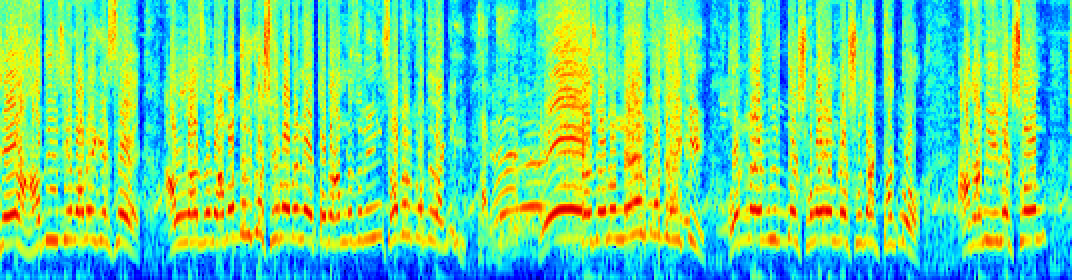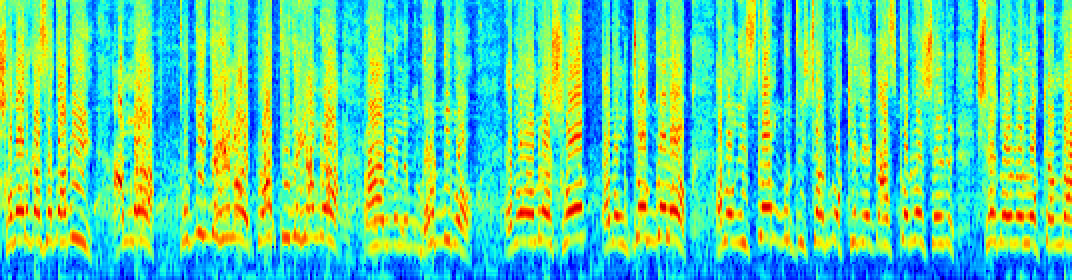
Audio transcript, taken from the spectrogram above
যে হাদি যেভাবে গেছে, আল্লাহ যেন আমাদেরকেও সেভাবে নেয়, তবে আমরা যেন ইনসাফের পথে থাকি। যেন ন্যায়ের পথে থাকি। অন্যায়ের বিরুদ্ধে সবাই আমরা সজাগ থাকব। আগামী ইলেকশন সবার কাছে দাবি, আমরা প্রতীক দেখে নয়, প্রার্থী দেখে আমরা ভোট দিব। এবং আমরা সৎ এবং যোগ্য লোক এবং ইসলাম প্রতিষ্ঠার পক্ষে যে কাজ করবে সেই সেই ধরনের লোককে আমরা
